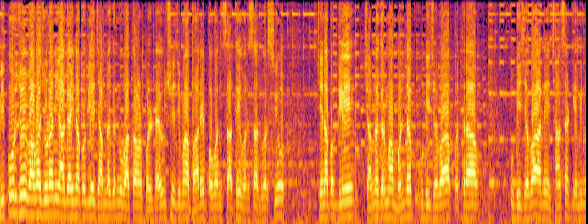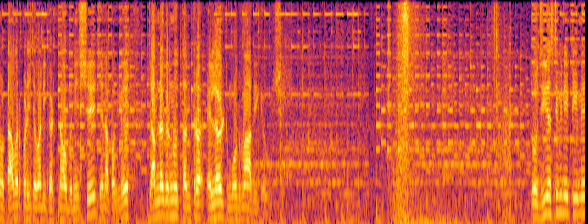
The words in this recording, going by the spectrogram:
બિપોરજોય વાવાઝોડાની આગાહીના પગલે જામનગરનું વાતાવરણ પલટાયું છે, જેમાં ભારે પવન સાથે વરસાદ વરસ્યો. જેના પગલે જામનગરમાં મંડપ ઉડી જવા, પતરા ઉડી જવા અને છાસઠ કેવીનો ટાવર પડી જવાની ઘટનાઓ બની છે, જેના પગલે જામનગરનું તંત્ર એલર્ટ મોડમાં આવી ગયું છે. તો જીએસટીવીની ટીમે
